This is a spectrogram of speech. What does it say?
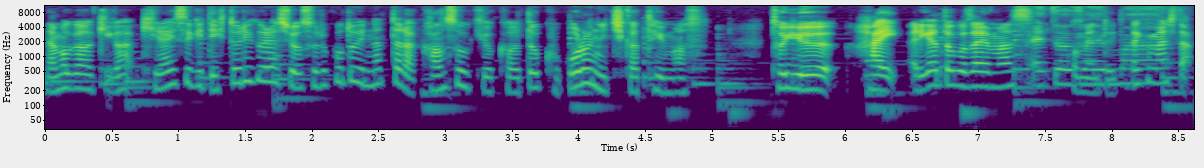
生乾きが嫌いすぎて一人暮らしをすることになったら乾燥機を買うと心に誓っています。という、はい、ありがとうございます。コメン。トいただきました。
